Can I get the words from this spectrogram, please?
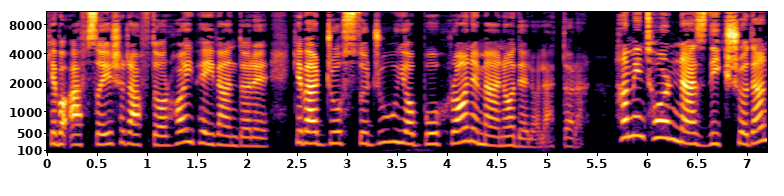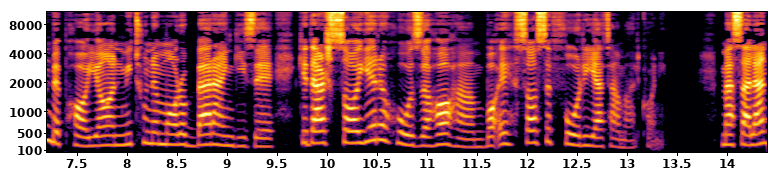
که با افزایش رفتارهایی پیوند داره که بر جستجو یا بحران معنا دلالت دارن. همینطور نزدیک شدن به پایان می‌تونه ما رو برانگیزه که در سایر حوزه ها هم با احساس فوریت عمل کنیم. مثلا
